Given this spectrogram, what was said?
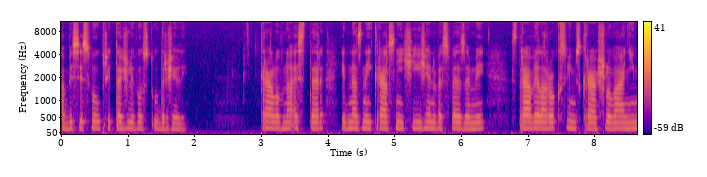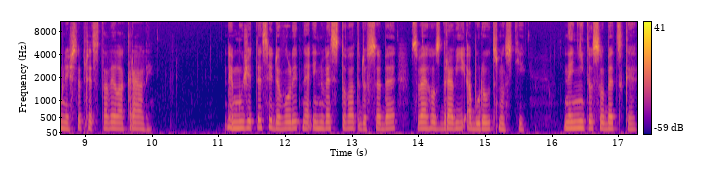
aby si svou přitažlivost udrželi. Královna Ester, jedna z nejkrásnějších žen ve své zemi, strávila rok svým zkrášlováním, než se představila králi. Nemůžete si dovolit neinvestovat do sebe, svého zdraví a budoucnosti. Není to sobecké.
